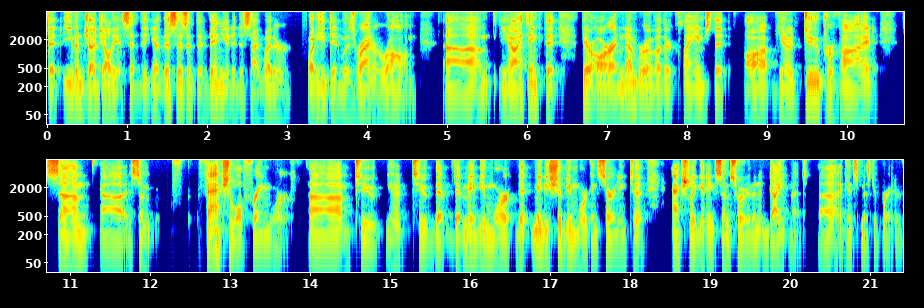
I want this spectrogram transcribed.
that even Judge Elliott said that you know this isn't the venue to decide whether what he did was right or wrong. Um, you know, I think that there are a number of other claims that you know do provide some uh, some factual framework um, to you know to that that may be more that maybe should be more concerning to actually getting some sort of an indictment uh, against Mr. Prater.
